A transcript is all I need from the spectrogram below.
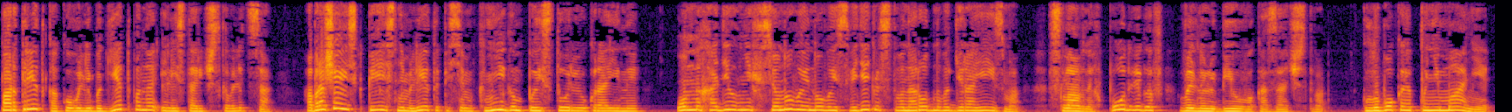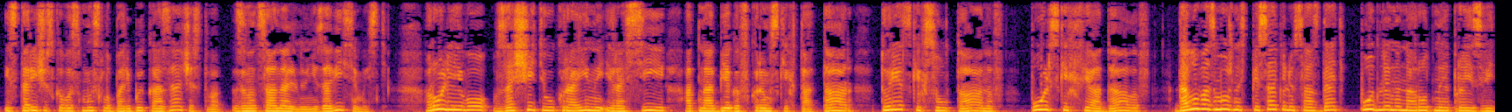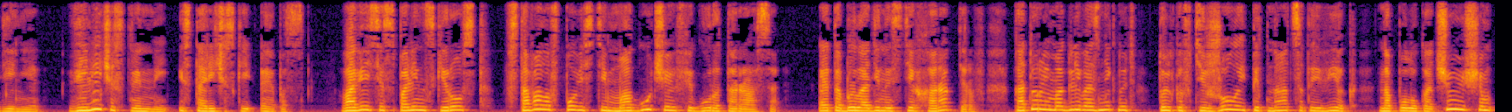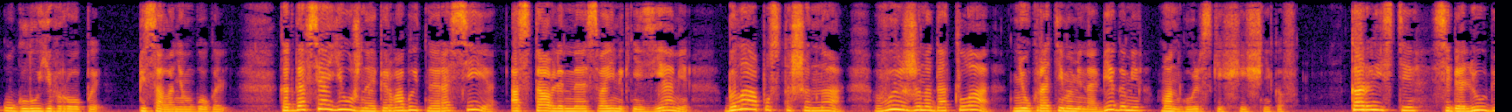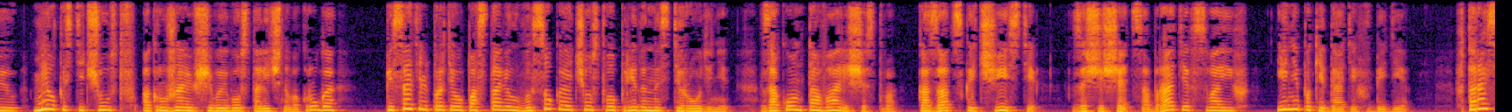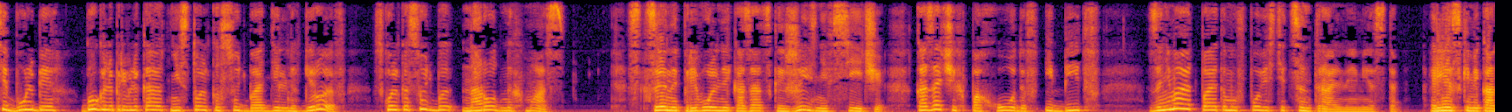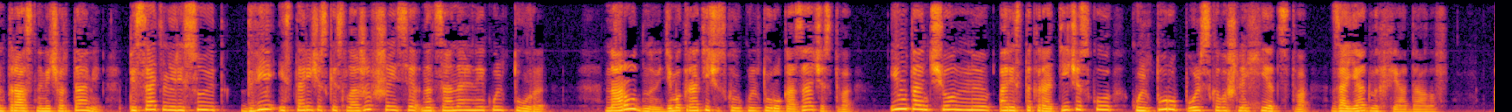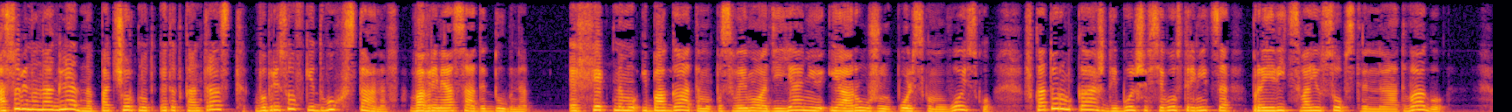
портрет какого-либо гетмана или исторического лица. Обращаясь к песням, летописям, книгам по истории Украины, он находил в них все новые и новые свидетельства народного героизма, славных подвигов вольнолюбивого казачества. Глубокое понимание исторического смысла борьбы казачества за национальную независимость, роли его в защите Украины и России от набегов крымских татар, турецких султанов, польских феодалов, дало возможность писателю создать подлинно народное произведение, величественный исторический эпос. Во весь исполинский рост вставала в повести могучая фигура Тараса. Это был один из тех характеров, которые могли возникнуть только в тяжелый XV век на полукочующем углу Европы, писал о нем Гоголь, когда вся южная первобытная Россия, оставленная своими князьями, была опустошена, выжжена дотла неукротимыми набегами монгольских хищников. Корысти, себялюбию, мелкости чувств окружающего его столичного круга – писатель противопоставил высокое чувство преданности родине, закон товарищества, казацкой чести, защищать собратьев своих и не покидать их в беде. В Тарасе Бульбе Гоголя привлекают не столько судьбы отдельных героев, сколько судьбы народных масс. Сцены привольной казацкой жизни в Сечи, казачьих походов и битв занимают поэтому в повести центральное место – Резкими контрастными чертами писатель рисует две исторически сложившиеся национальные культуры – народную демократическую культуру казачества и утонченную аристократическую культуру польского шляхетства, заядлых феодалов. Особенно наглядно подчеркнут этот контраст в обрисовке двух станов во время осады Дубна – эффектному и богатому по своему одеянию и оружию польскому войску, в котором каждый больше всего стремится проявить свою собственную отвагу,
